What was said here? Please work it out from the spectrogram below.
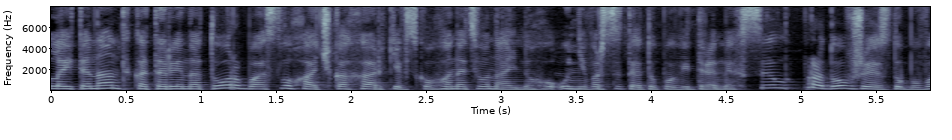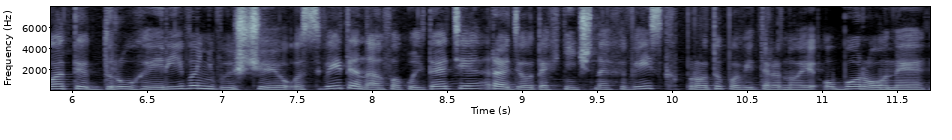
Лейтенант Катерина Торба, слухачка Харківського національного університету повітряних сил, продовжує здобувати другий рівень вищої освіти на факультеті радіотехнічних військ протиповітряної оборони.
